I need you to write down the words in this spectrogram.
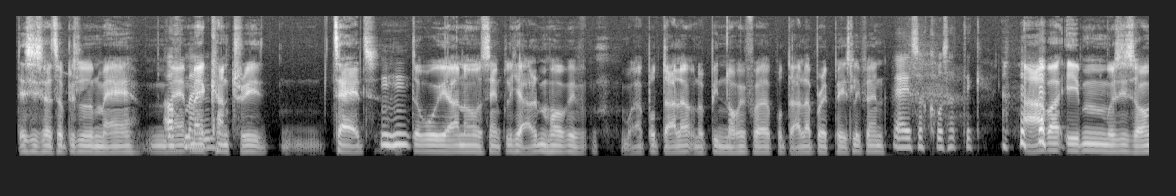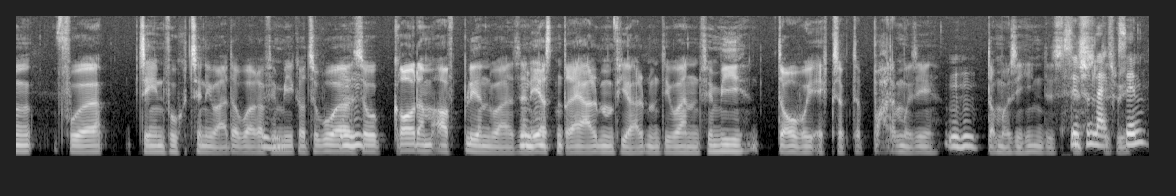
Das ist halt so ein bisschen meine, meine, meine Country-Zeit, mhm. da wo ich auch noch sämtliche Alben habe. Ich war ein brutaler oder bin nach wie vor ein brutaler Brad Paisley-Fan. Ja, ist auch großartig. Aber eben, muss ich sagen, vor 10, 15 Jahren, da war er für mhm. mich gerade so, wo er mhm. so gerade am Aufblieren war. Seine mhm. ersten drei Alben, vier Alben, die waren für mich da, wo ich echt gesagt habe, boah, da muss ich, mhm. da muss ich hin. Das, Sind das, schon live gesehen?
